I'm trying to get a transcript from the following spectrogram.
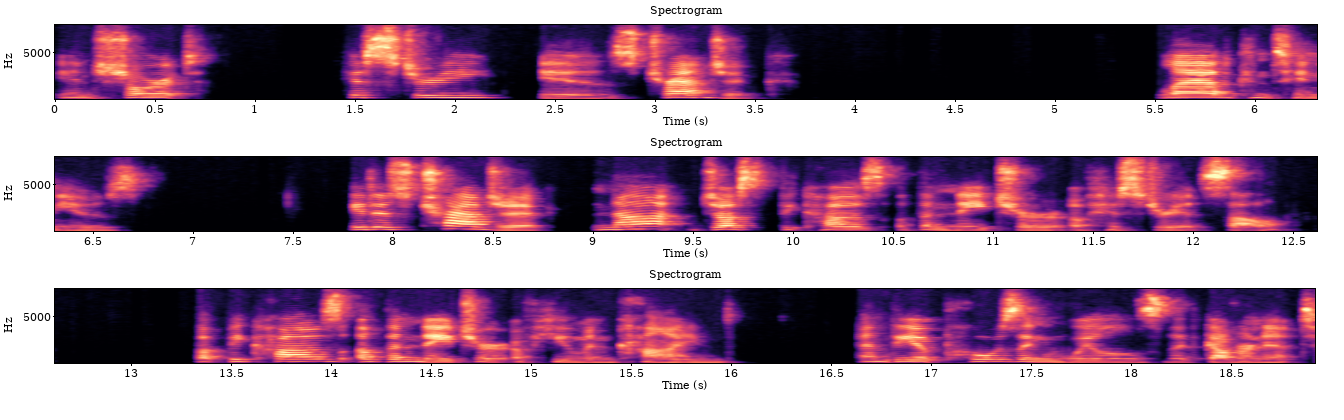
In short, history is tragic. Ladd continues, it is tragic not just because of the nature of history itself, but because of the nature of humankind and the opposing wills that govern it.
